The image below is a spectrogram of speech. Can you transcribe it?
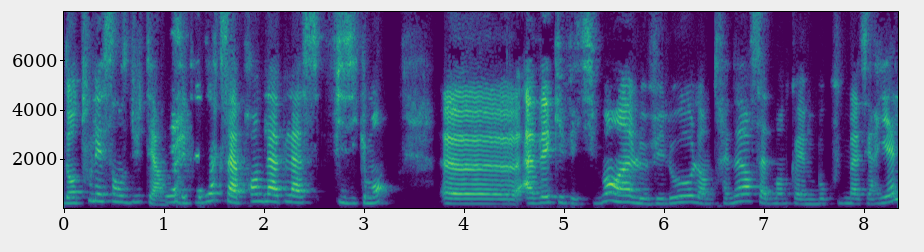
dans tous les sens du terme. C'est-à-dire que ça prend de la place physiquement, euh, avec effectivement hein, le vélo, l'entraîneur, ça demande quand même beaucoup de matériel.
